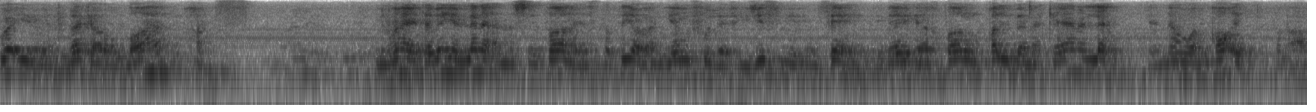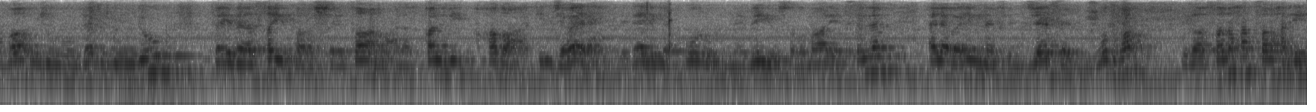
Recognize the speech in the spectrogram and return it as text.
وإذا ذكر الله خمس. من هنا يتبين لنا أن الشيطان يستطيع أن ينفذ في جسم الإنسان لذلك يختار القلب مكانا له لأنه هو القائد والأعضاء جنود جنوده فإذا سيطر الشيطان على القلب خضعت الجوارح. لذلك يقول النبي صلى الله عليه وسلم ألا وإن في الجسد مضغة إذا صلحت صلح الإيه؟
